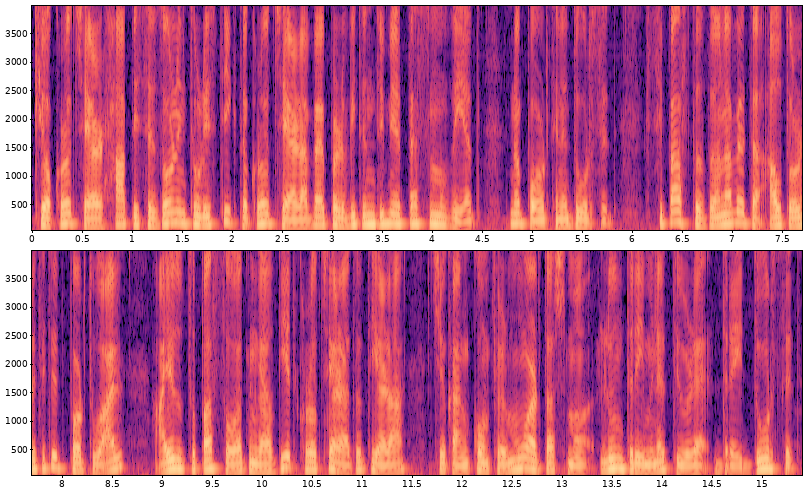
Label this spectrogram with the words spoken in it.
kjo kroçerë hapi sezonin turistik të kroçerave për vitin dy mijë e pesëmbëdhjetë në portin e Durrësit. Sipas të dhënave të Autoritetit Portual, ajo do të pasohet nga dhjetë kroçera të tjera që kanë konfirmuar tashmë lundrimin e tyre drejt Durrësit.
